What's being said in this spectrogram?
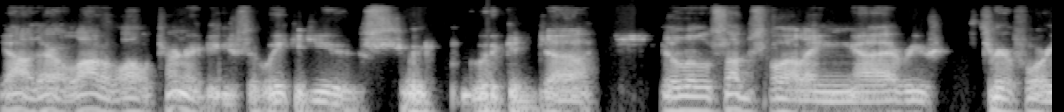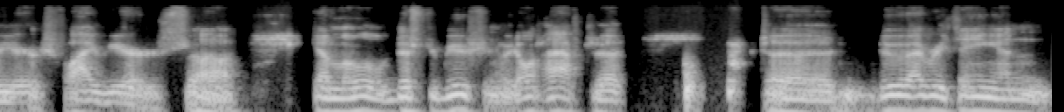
yeah there are a lot of alternatives that we could use. We, we could uh, do a little subsoiling uh, every three or four years five years uh, get a little distribution. We don't have to to do everything in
